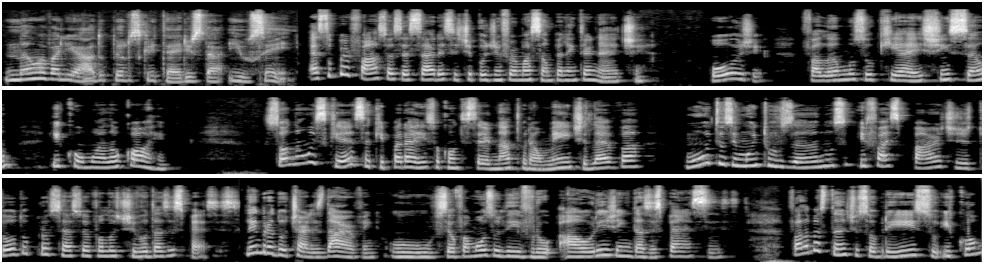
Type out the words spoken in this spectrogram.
não avaliado pelos critérios da IUCN. É super fácil acessar esse tipo de informação pela internet. Hoje, falamos o que é extinção e como ela ocorre. Só não esqueça que para isso acontecer naturalmente leva muitos e muitos anos e faz parte de todo o processo evolutivo das espécies. Lembra do Charles Darwin, o seu famoso livro A Origem das Espécies? Fala bastante sobre isso e como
